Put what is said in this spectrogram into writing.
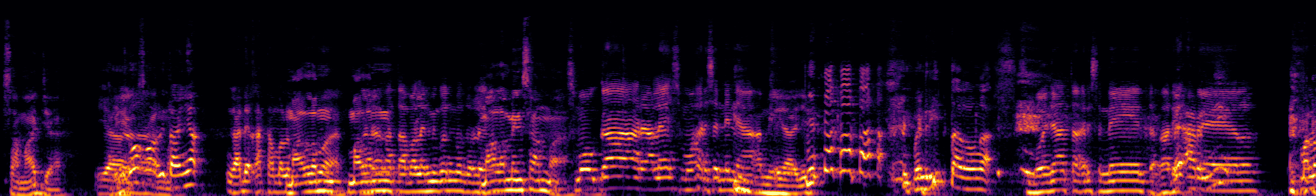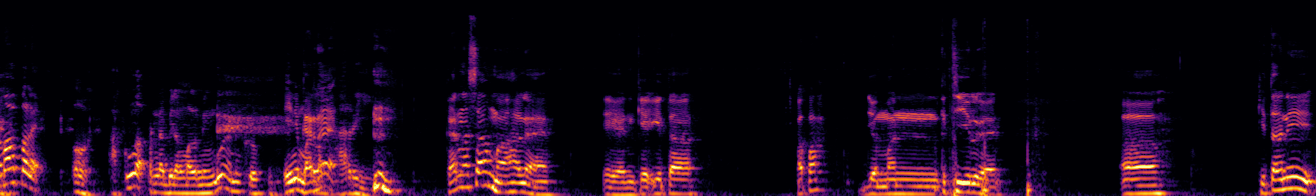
sama aja. Ya. Kok kalau ditanya nggak ada kata malam Malam mingguan? malam Ada kata malam minggu kan boleh. malam yang sama. Semoga Rale semua hari Senin ya, amin. Iya, jadi Menderita kalau nggak. Semuanya tak hari Senin, tak hari hari ini malam apa, Le? Oh, aku nggak pernah bilang malam mingguan, bro. Ini malam Karena- hari. Karena sama halnya. Ya kayak kita apa? Zaman kecil kan. eh kita nih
